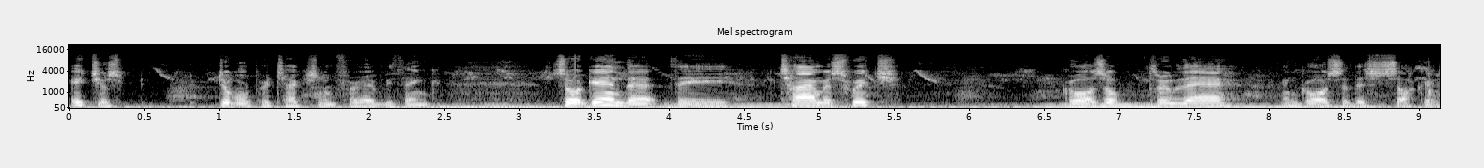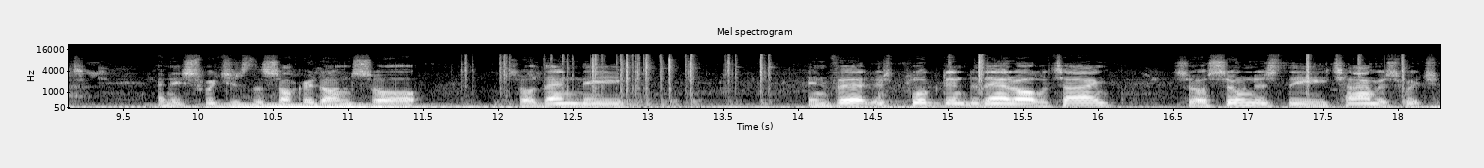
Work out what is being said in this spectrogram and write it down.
it just double protection for everything. So again the the timer switch goes up through there and goes to this socket. And it switches the socket on so so then the inverter is plugged into there all the time. So as soon as the timer switch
